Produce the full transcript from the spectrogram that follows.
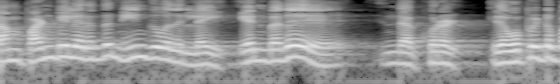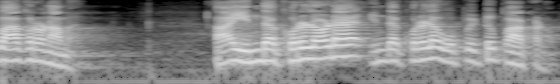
தம் பண்பிலிருந்து நீங்குவதில்லை என்பது இந்த குரல். இதை ஒப்பிட்டு பார்க்குறோம் நாம். இந்த குரலோட இந்த குரலை ஒப்பிட்டு பார்க்கணும்.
